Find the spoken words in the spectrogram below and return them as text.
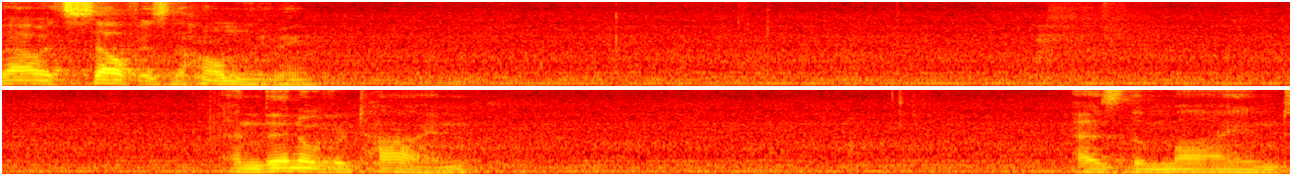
Vow itself is the home leaving. And then over time, as the mind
